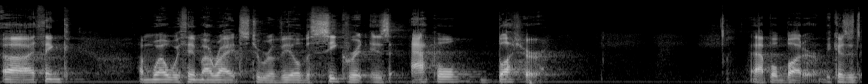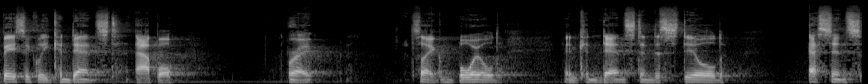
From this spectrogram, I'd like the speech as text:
Uh, I think I'm well within my rights to reveal the secret is apple butter. Apple butter, because it's basically condensed apple, right? It's like boiled and condensed and distilled essence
